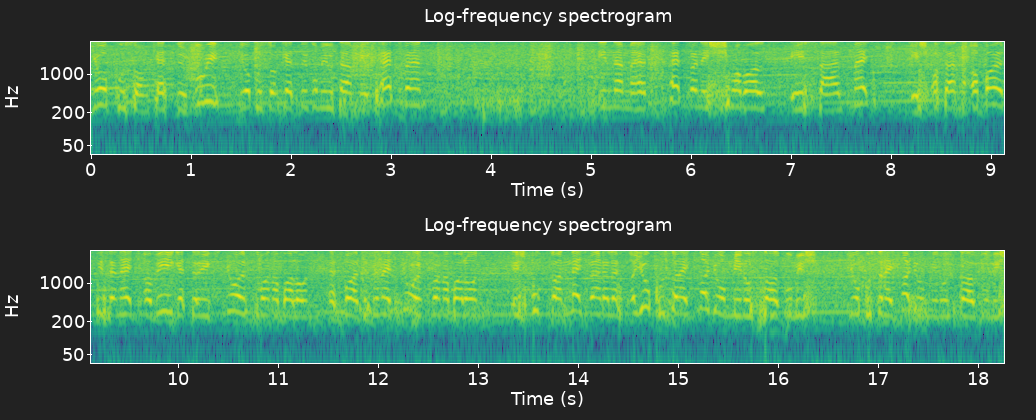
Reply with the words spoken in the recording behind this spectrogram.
Jobb 22 gumi, jobb 22 gumi után még 70, innen mehet. 70 és sima bal, és 100 megy, és utána a bal 11 a vége törik, 80 a balon, ez bal 11, 80 a balon, és bukkan 40-re lesz, a jobb 21 nagyon minusszal gumis, jobb 21 nagyon minusszal gumis,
